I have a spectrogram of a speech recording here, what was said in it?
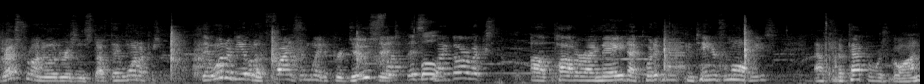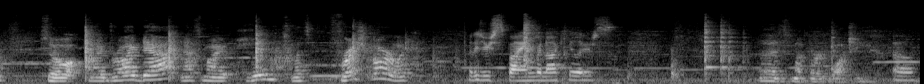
restaurant owners and stuff. They want to they want to be able to find some way to produce it. This Well- is my garlic uh, powder I made. I put it in that container from Aldi's after the pepper was gone. So I dried that. And that's my whole. That's fresh garlic. What is your spine binoculars? That's my bird watching. Oh,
